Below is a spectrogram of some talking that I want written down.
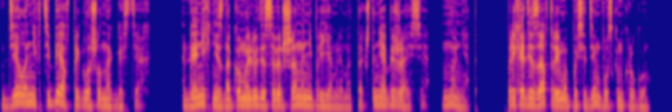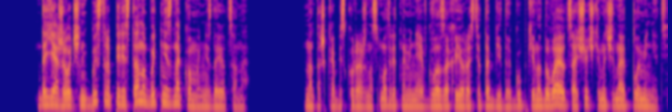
Дело не в тебе, а в приглашенных гостях. Для них незнакомые люди совершенно неприемлемы, так что не обижайся. Но нет. Приходи завтра, и мы посидим в узком кругу». «Да я же очень быстро перестану быть незнакомой», — не сдается она. Наташка обескураженно смотрит на меня, и в глазах ее растет обида. Губки надуваются, а щечки начинают пламенеть.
